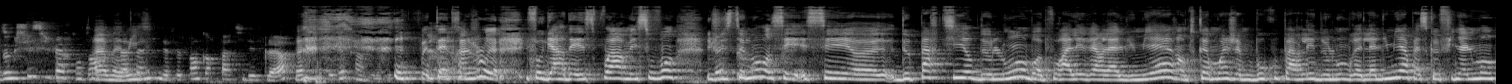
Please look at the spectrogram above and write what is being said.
Donc je suis super contente. Ah, bah ma famille ne fait pas encore partie des fleurs. Peut-être un jour peut-être un jour il faut garder espoir mais souvent justement c'est c'est euh, de partir de l'ombre pour aller vers la lumière. En tout cas moi j'aime beaucoup parler de l'ombre et de la lumière parce que finalement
